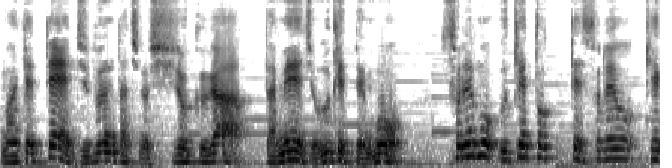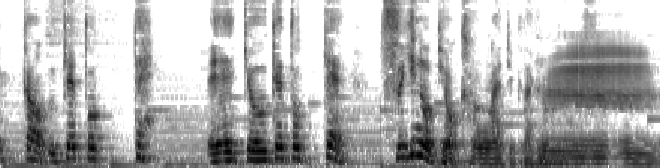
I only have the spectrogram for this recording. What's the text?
負けて自分たちの主力がダメージを受けても、それも受け取って、それを、結果を受け取って、影響を受け取って、次の手を考えていくだけうなん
